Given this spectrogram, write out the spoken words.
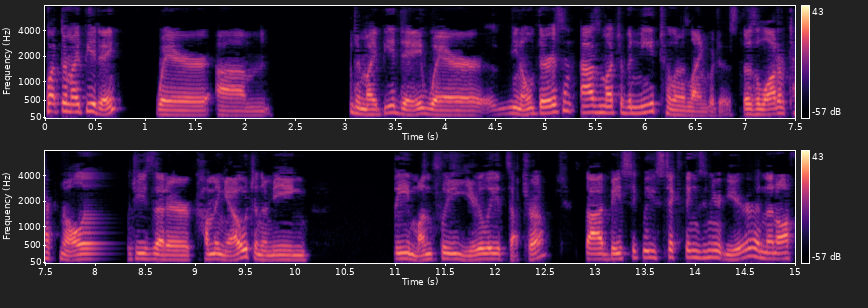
But there might be a day where, um, there might be a day where, you know, there isn't as much of a need to learn languages. There's a lot of technologies that are coming out and they're being monthly, yearly, etc. That basically stick things in your ear and then off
